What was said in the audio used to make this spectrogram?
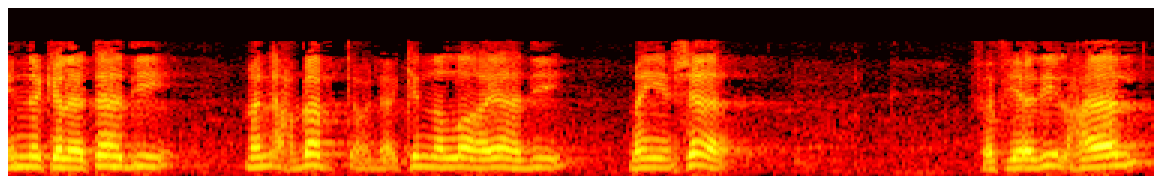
إنك لا تهدي من أحببت ولكن الله يهدي من يشاء. ففي هذه الحال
